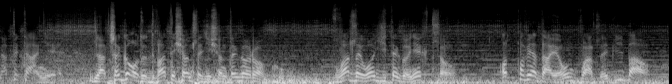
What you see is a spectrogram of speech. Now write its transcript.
Na pytanie, dlaczego od 2010 roku władze Łodzi tego nie chcą, odpowiadają władze Bilbao.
